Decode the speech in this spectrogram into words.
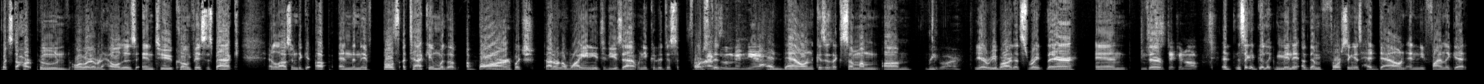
puts the harpoon or whatever the hell it is into Chrome Face's back and allows him to get up. And then they both attack him with a, a bar, which I don't know why you needed to use that when you could have just forced his and yeah, head down because there's like some um um rebar. yeah rebar that's right there and they're sticking up. it's like a good like minute of them forcing his head down and you finally get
